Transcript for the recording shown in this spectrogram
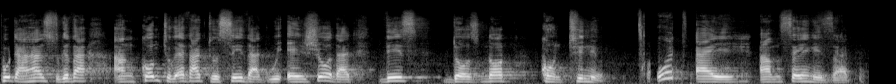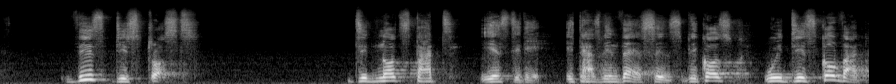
put our hands together and come together to see that we ensure that this does not continue. What I am saying is that this distrust did not start yesterday. It has been there since because we discovered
